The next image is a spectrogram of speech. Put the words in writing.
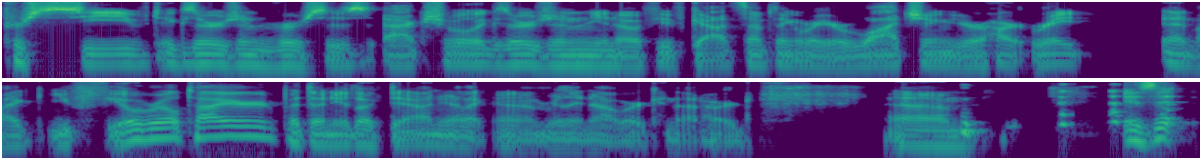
perceived exertion versus actual exertion. You know, if you've got something where you're watching your heart rate and like you feel real tired, but then you look down, you're like, oh, I'm really not working that hard. Um, is it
